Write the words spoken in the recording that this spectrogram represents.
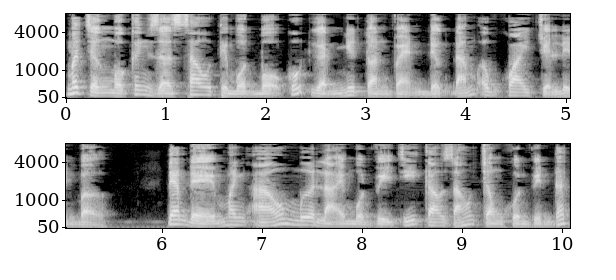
Mất chừng một canh giờ sau thì một bộ cốt gần như toàn vẹn được đám ông Khoai chuyển lên bờ. Đem để manh áo mưa lại một vị trí cao giáo trong khuôn viên đất.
